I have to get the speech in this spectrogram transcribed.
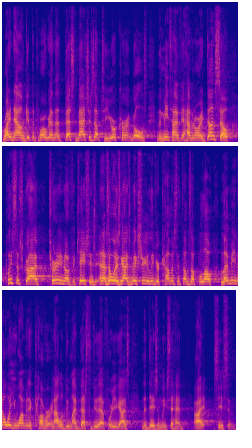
right now and get the program that best matches up to your current goals. In the meantime, if you haven't already done so, please subscribe, turn on your notifications, and as always guys, make sure you leave your comments and thumbs up below. Let me know what you want me to cover, and I will do my best to do that for you guys in the days and weeks ahead. All right, see you soon.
